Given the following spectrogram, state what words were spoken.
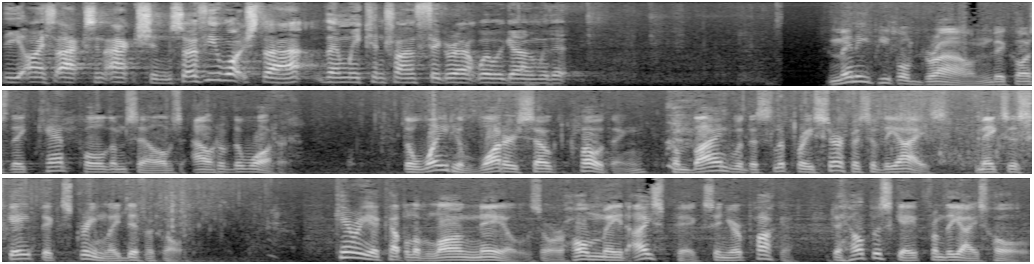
the ice axe in action. So if you watch that, then we can try and figure out where we're going with it. Many people drown because they can't pull themselves out of the water. The weight of water-soaked clothing, combined with the slippery surface of the ice, makes escape extremely difficult. Carry a couple of long nails or homemade ice picks in your pocket to help escape from the ice hole.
